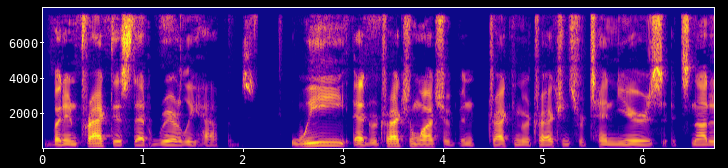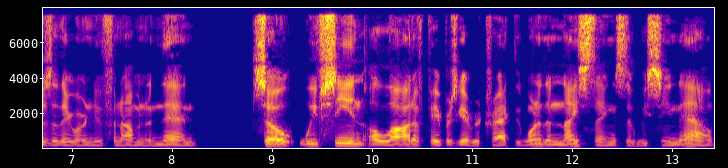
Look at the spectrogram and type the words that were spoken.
But in practice, that rarely happens. We at Retraction Watch have been tracking retractions for 10 years. It's not as though they were a new phenomenon then. So we've seen a lot of papers get retracted. One of the nice things that we see now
